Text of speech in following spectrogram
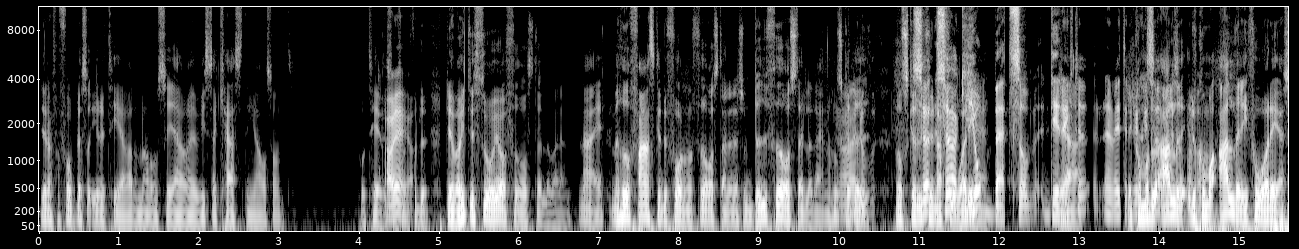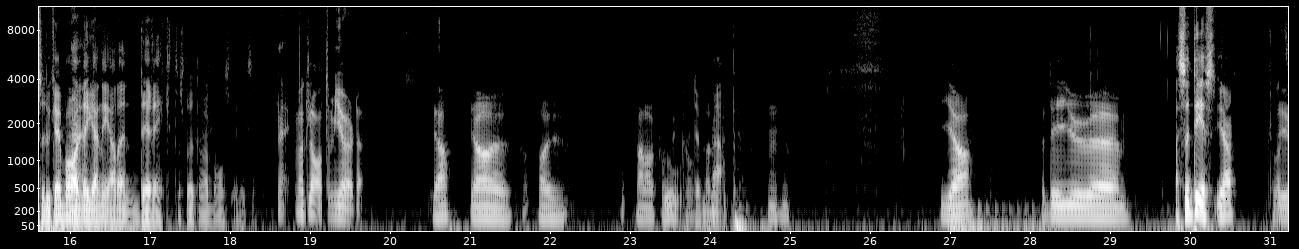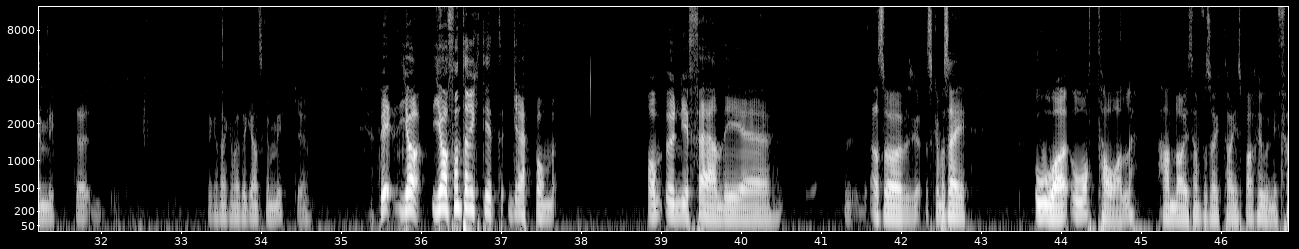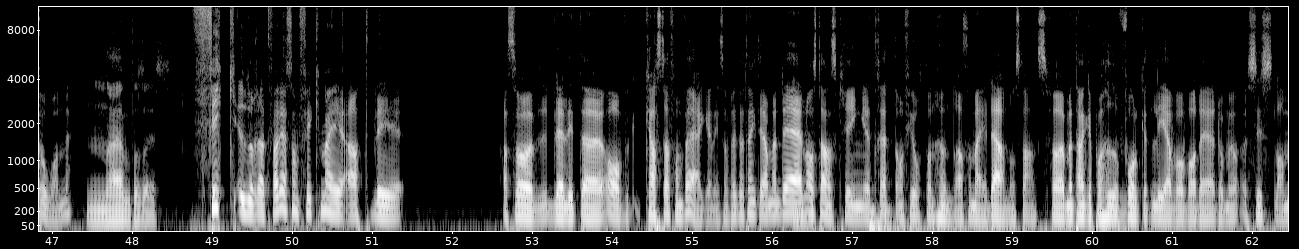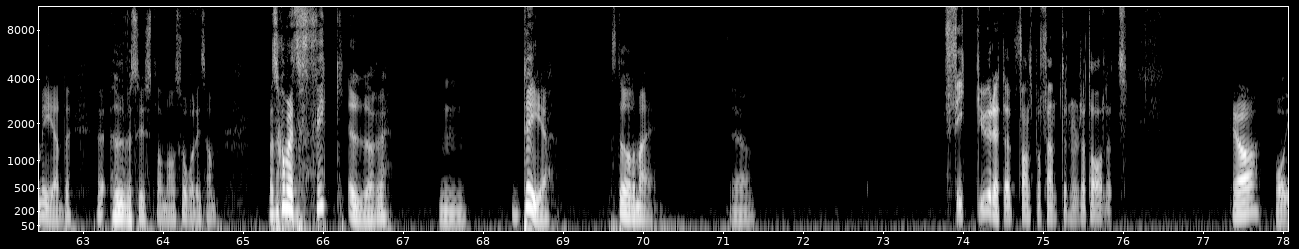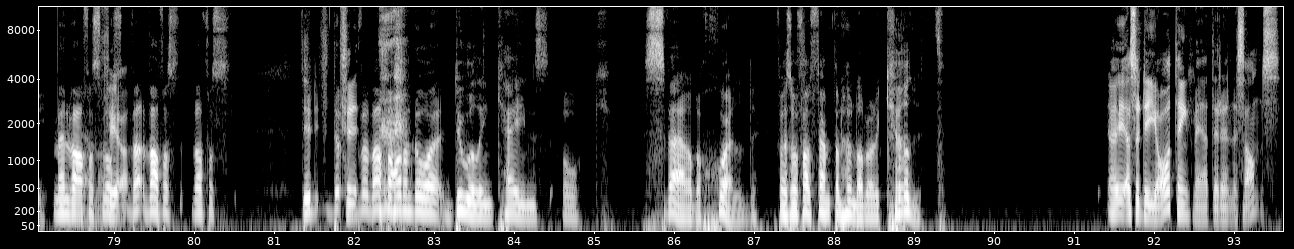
det är därför folk blir så irriterade när de ser eh, vissa castningar och sånt. På tv Ja, ja, ja. För det, det var inte så jag föreställde mig den. Nej, men hur fan ska du få den att föreställa dig som du föreställer dig den? Hur ska Ja, du, då- hur ska du Sö- kunna sök få det? jobbet som direktör. Ja. Vet Det kommer du, aldrig, du kommer aldrig få det, så du kan ju bara Nej. lägga ner den direkt och sluta vara barnslig liksom. Nej, var glad att de gör det. Ja, jag har ju... Man har ju fått en Oh, the karta. map. Mhm. Ja. Det är ju... eh, Alltså det, ja. Det är mycket... Jag kan tänka mig att det är ganska mycket. Jag, jag får inte riktigt grepp om, om ungefärlig... eh, Alltså, ska man säga år, årtal han har liksom försökt ta inspiration ifrån. Nej men precis. Fickuret var det som fick mig att bli... Alltså bli lite avkastad från vägen liksom. För jag tänkte ja men det är Mm. någonstans kring 13-1400 för mig där någonstans. För med tanke på hur Mm. folket lever och vad det är de sysslar med. eh, Huvudsysslorna och så liksom. Men så kommer det ett fickur. Mm. Det störde mig. Ja. Fickuret uppfanns på 1500-talet. Ja, Oj. men varför slåss... För jag- va- Varför... varför det, det, För- va- varför har de då dueling canes och svärd och sköld? För i så fall 1500 då är det krut. Ja, Alltså det jag har tänkt mig är att det är renässans.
